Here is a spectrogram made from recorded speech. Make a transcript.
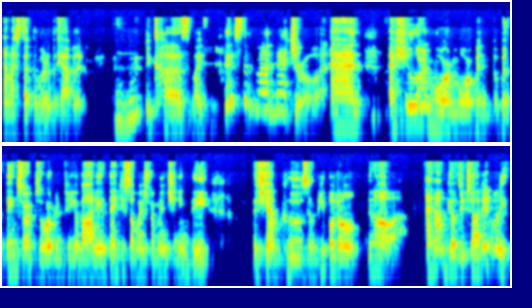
and I stuck them under the cabinet. Mm-hmm. Because like this is not natural, and as you learn more and more, when when things are absorbed into your body, and thank you so much for mentioning the the shampoos, and people don't, you know, and I'm guilty too. I didn't really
